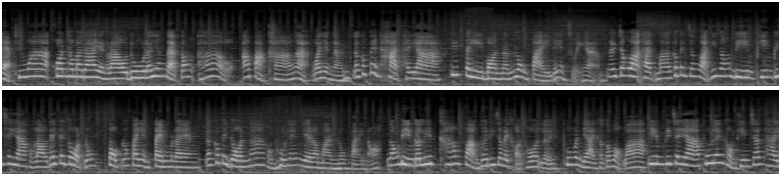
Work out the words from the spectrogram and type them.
แบบที่ว่าคนธรรมดาอย่างเราดูแล้วยังแบบต้องอ้าวอ้าปากค้างอะว่าอย่างนั้น แล้วก็เป็นหัตถยาที่ตีบอลนั้นลงไปได้อย่างสวยงาม ในจังหวะถัดมาก็เป็นจังหวะที่น้องบีมพิมพิชยาของเราได้กระโดดลงตบลงไปอย่างเต็มแรง แล้วก็ไปโดนหน้าของผู้เล่นเยอรมันลงไปเนาะน้องบีมก็รีบข้ามฝั่งเพื่อที่จะไปขอโทษเลย ผู้บรรยายเขาก็บอกว่าพิมพิชยาผู้เล่นของทีมชาติไทย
